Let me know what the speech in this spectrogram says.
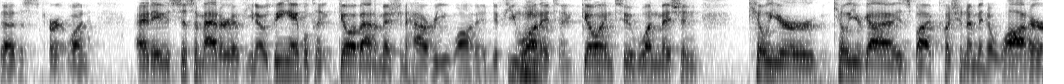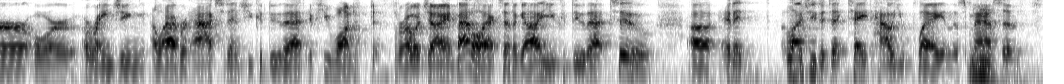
Uh, this current one, and it was just a matter of you know being able to go about a mission however you wanted. If you Mm-hmm. wanted to go into one mission, kill your kill your guys by pushing them into water or arranging elaborate accidents, you could do that. If you wanted to throw a giant battle axe at a guy, you could do that too. Uh, and it allows you to dictate how you play in this Mm-hmm. massive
